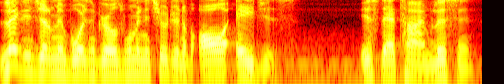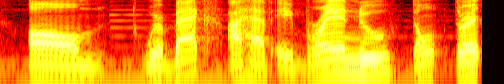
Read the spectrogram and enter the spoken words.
Ladies and gentlemen, boys and girls, women and children of all ages, it's that time. Listen, um, we're back. I have a brand new, don't threat,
